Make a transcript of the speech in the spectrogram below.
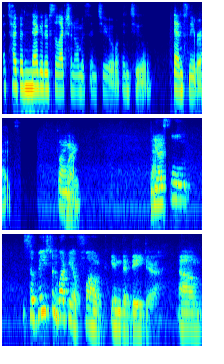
a, type of negative selection almost into into dense neighborhoods going right. on. Yeah. yeah. So, so based on what you have found in the data, um,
